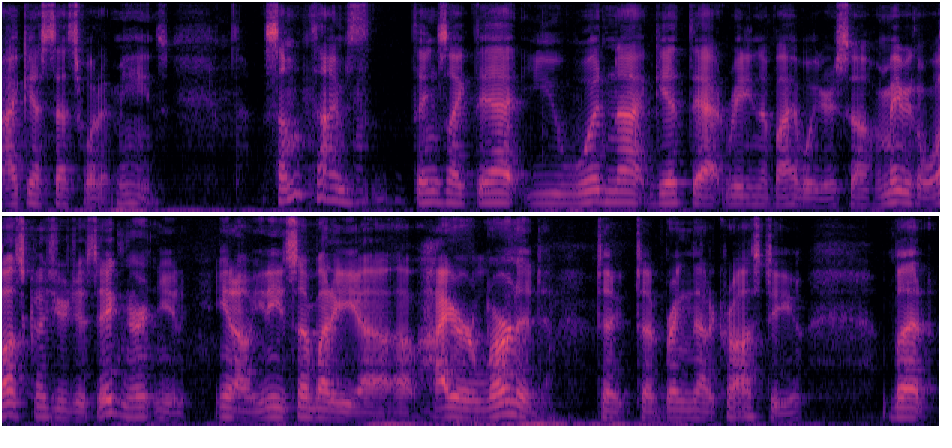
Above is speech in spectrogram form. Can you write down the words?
I guess that's what it means. Sometimes things like that you would not get that reading the Bible yourself, or maybe you go, well, it's because you're just ignorant. And you you know you need somebody uh, higher learned to to bring that across to you. But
